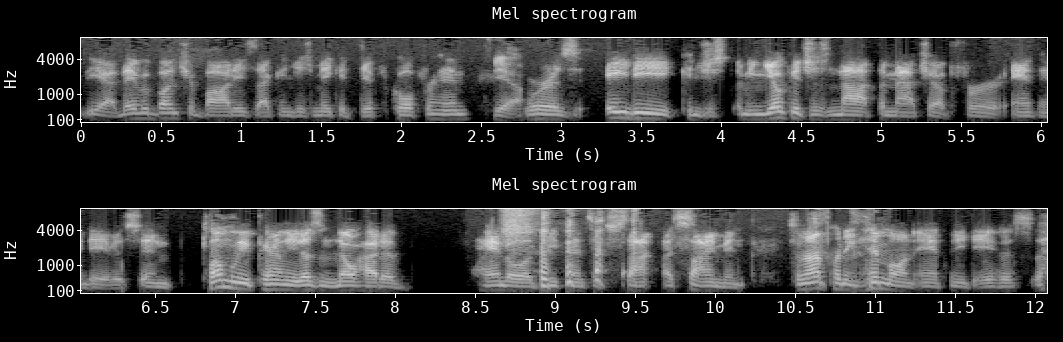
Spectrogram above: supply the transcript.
Yeah, they have a bunch of bodies that can just make it difficult for him. Yeah. Whereas AD can just, I mean, Jokic is not the matchup for Anthony Davis, and Plumlee apparently doesn't know how to handle a defensive si- assignment, so not putting him on Anthony Davis.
